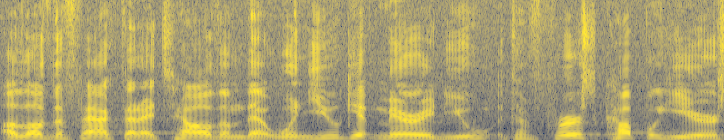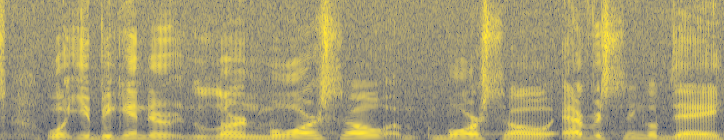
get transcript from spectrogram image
I love the fact that I tell them that when you get married, you the first couple years, what you begin to learn more so, more so every single day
